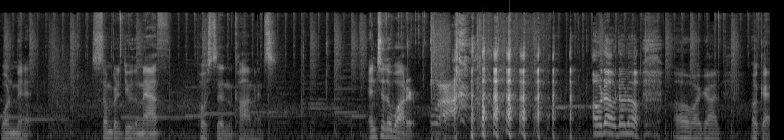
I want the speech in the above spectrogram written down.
one minute. Somebody do the math. Post it in the comments. Into the water. oh no, no, no. Oh my god. Okay.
